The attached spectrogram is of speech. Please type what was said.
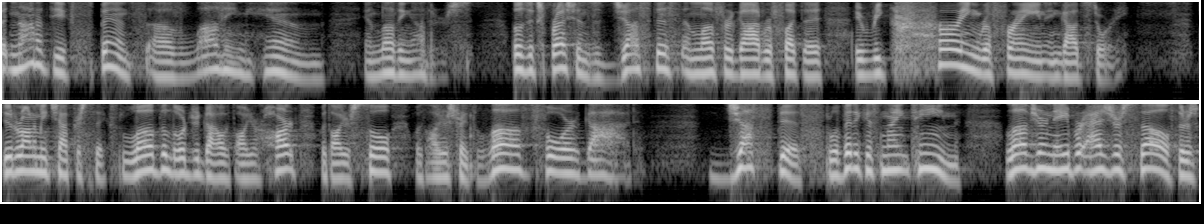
but not at the expense of loving Him and loving others. Those expressions, justice and love for God, reflect a, a recurring refrain in God's story. Deuteronomy chapter 6 Love the Lord your God with all your heart, with all your soul, with all your strength. Love for God. Justice, Leviticus 19. Love your neighbor as yourself. There's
